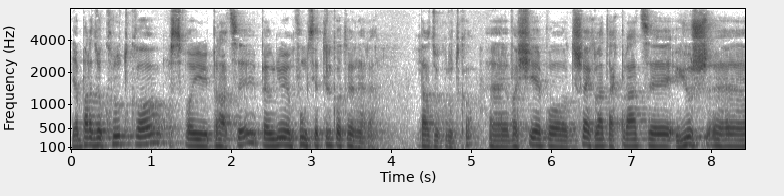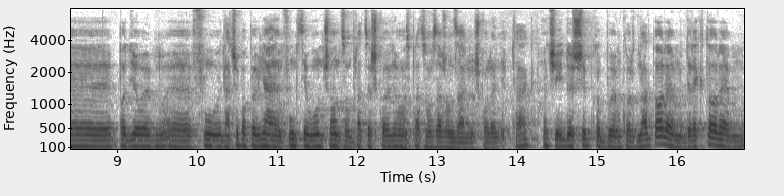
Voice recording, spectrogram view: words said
Ja bardzo krótko w swojej pracy pełniłem funkcję tylko trenera bardzo krótko. E, właściwie po trzech latach pracy już e, podjąłem, e, znaczy popełniałem funkcję łączącą pracę szkoleniową z pracą w zarządzaniu szkoleniem, tak? Znaczy dość szybko byłem koordynatorem, dyrektorem,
